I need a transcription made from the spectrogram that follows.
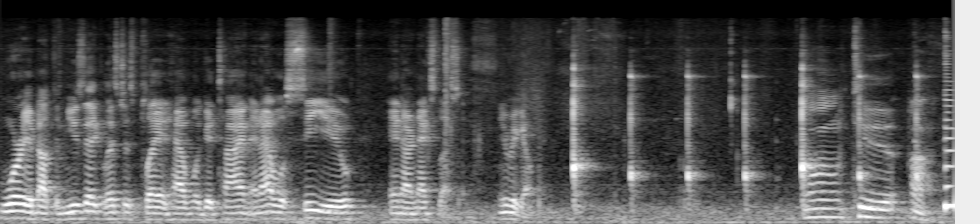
worry about the music. Let's just play it, have a good time, and I will see you in our next lesson. Here we go. One, two, uh.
